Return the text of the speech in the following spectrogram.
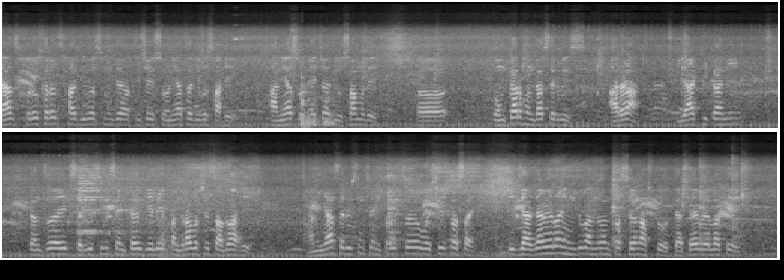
आज खरोखरच हा दिवस म्हणजे अतिशय सोन्याचा दिवस आहे आणि या सोन्याच्या दिवसामध्ये ओंकार होंडा सर्व्हिस आरळा या ठिकाणी त्यांचं एक सर्व्हिसिंग सेंटर गेले पंधरा वर्ष चालू आहे. आणि या सर्व्हिसिंग सेंटरचं वैशिष्ट्य असं आहे की ज्या ज्या वेळेला हिंदू बांधवांचा सण असतो त्या त्या वेळेला ते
